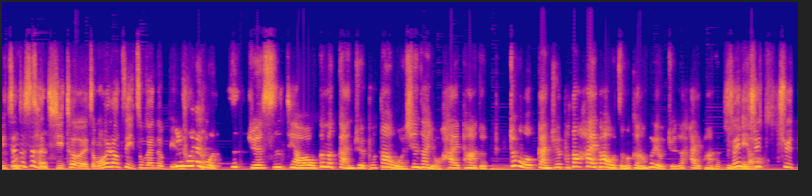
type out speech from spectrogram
你真的是很奇特哎、欸，怎么会让自己住在那边？因为我知觉失调啊，我根本感觉不到我现在有害怕的，就我感觉不到害怕，我怎么可能会有觉得害怕的？所以你去去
